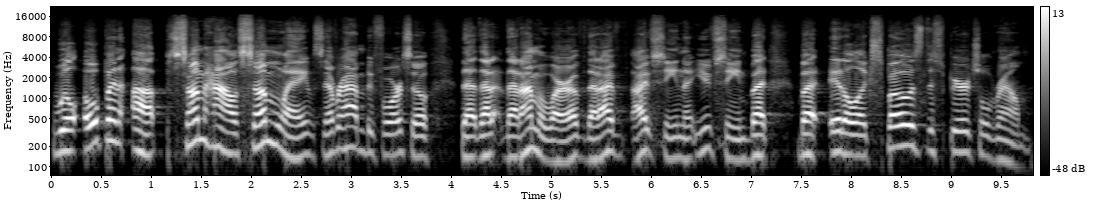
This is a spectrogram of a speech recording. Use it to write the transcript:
will open up somehow, some way. It's never happened before, so that, that, that I'm aware of, that I've, I've seen, that you've seen, but, but it'll expose the spiritual realm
